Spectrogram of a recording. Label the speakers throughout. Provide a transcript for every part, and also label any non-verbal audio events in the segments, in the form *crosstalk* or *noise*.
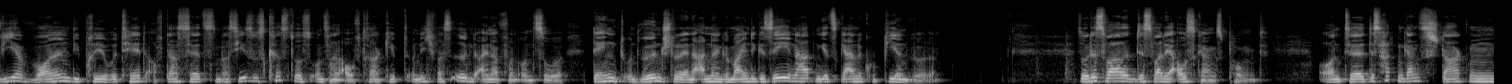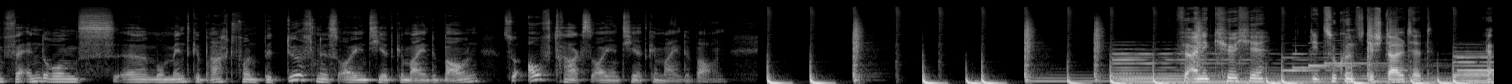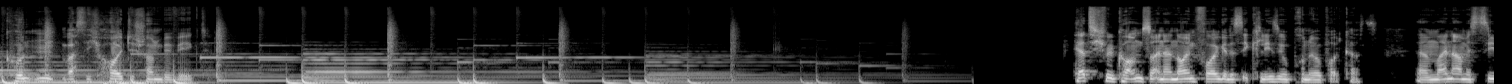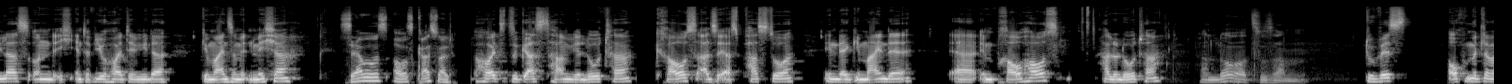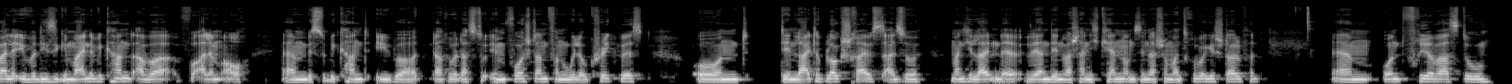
Speaker 1: wir wollen die Priorität auf das setzen, was Jesus Christus unseren Auftrag gibt und nicht, was irgendeiner von uns so denkt und wünscht oder in einer anderen Gemeinde gesehen hat und jetzt gerne kopieren würde. So, das war, das war der Ausgangspunkt. Und äh, das hat einen ganz starken Veränderungsmoment äh, gebracht von bedürfnisorientiert Gemeinde bauen zu auftragsorientiert Gemeinde bauen.
Speaker 2: Für eine Kirche, die Zukunft gestaltet. Erkunden, was sich heute schon bewegt. Herzlich willkommen zu einer neuen Folge des Ecclesiopreneur Podcasts. Äh, mein Name ist Silas und ich interviewe heute wieder gemeinsam mit Micha.
Speaker 3: Servus aus Greifswald.
Speaker 2: Heute zu Gast haben wir Lothar Kraus, also er ist Pastor in der Gemeinde äh, im Brauhaus. Hallo Lothar.
Speaker 1: Hallo zusammen.
Speaker 2: Du bist auch mittlerweile über diese Gemeinde bekannt, aber vor allem auch ähm, bist du bekannt über darüber, dass du im Vorstand von Willow Creek bist und den Leiterblog schreibst. Also manche Leitende werden den wahrscheinlich kennen und sind da schon mal drüber gestolpert. Ähm, und früher warst du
